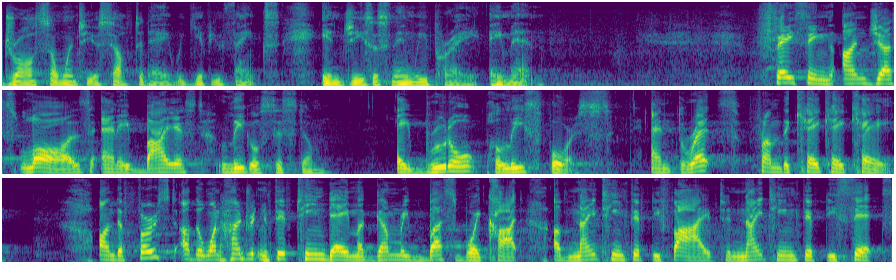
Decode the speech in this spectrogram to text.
Draw someone to yourself today. We give you thanks. In Jesus' name we pray. Amen. Facing unjust laws and a biased legal system, a brutal police force, and threats from the KKK, on the first of the 115 day Montgomery bus boycott of 1955 to 1956,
